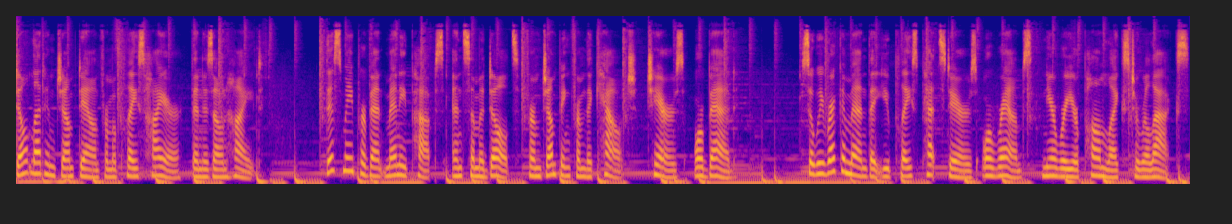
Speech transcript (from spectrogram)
don't let him jump down from a place higher than his own height. This may prevent many pups and some adults from jumping from the couch, chairs, or bed. So we recommend that you place pet stairs or ramps near where your Pom likes to relax.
